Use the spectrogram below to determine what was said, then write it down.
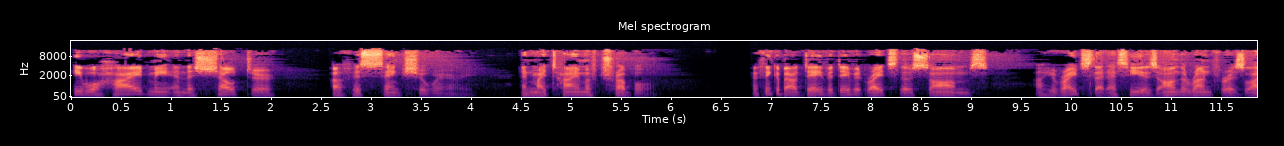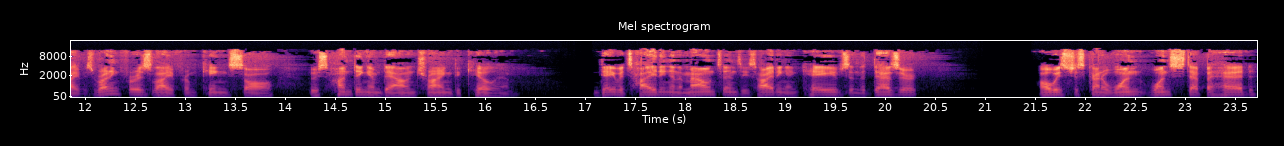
He will hide me in the shelter of his sanctuary in my time of trouble. I think about David. David writes those Psalms. Uh, he writes that as he is on the run for his life. He's running for his life from King Saul, who's hunting him down, trying to kill him. David's hiding in the mountains. He's hiding in caves in the desert. Always just kind of one, one step ahead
